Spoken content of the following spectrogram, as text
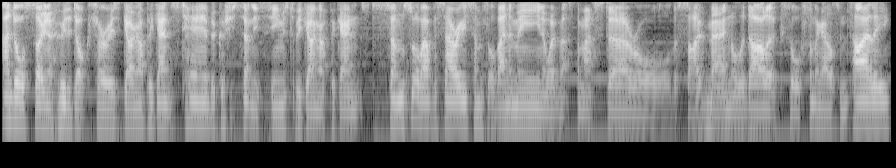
and also you know who the Doctor is going up against here because she certainly seems to be going up against some sort of adversary, some sort of enemy, you know whether that's the Master or the Cybermen or the Daleks or something else entirely.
